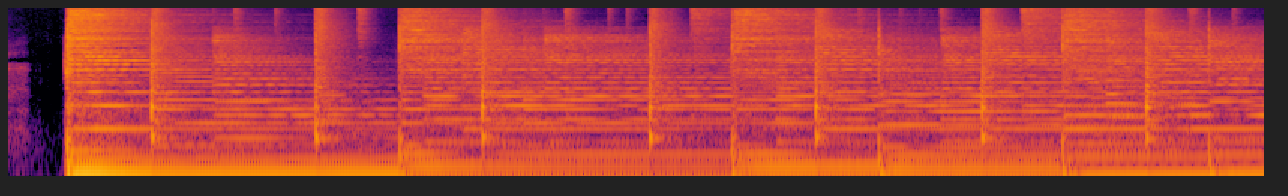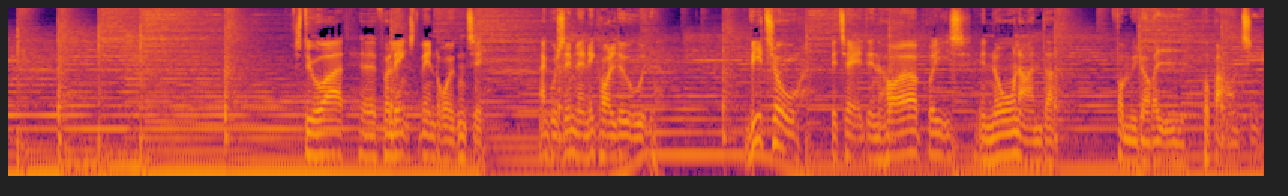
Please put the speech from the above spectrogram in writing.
Stuart havde for længst vendt ryggen til. Han kunne simpelthen ikke holde det ud. Vi to betalte en højere pris end nogen andre for mytteriet på Bounty.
